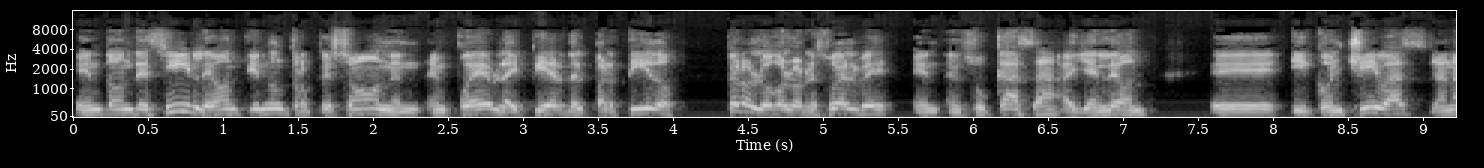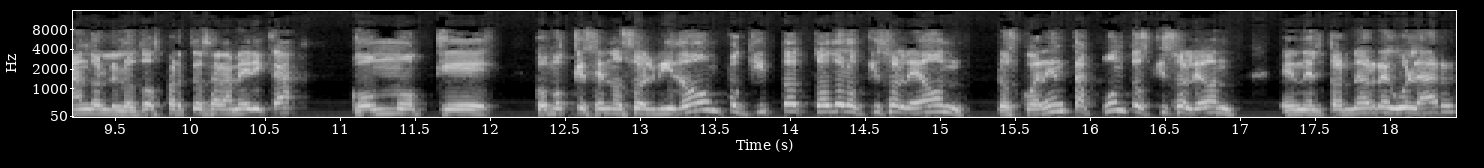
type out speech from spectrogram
en donde sí, León tiene un tropezón en, Puebla y pierde el partido, pero luego lo resuelve en, su casa, allá en León. eh, y con Chivas ganándole los dos partidos al América, como que, como que se nos olvidó un poquito todo lo que hizo León, los 40 puntos que hizo León en el torneo regular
